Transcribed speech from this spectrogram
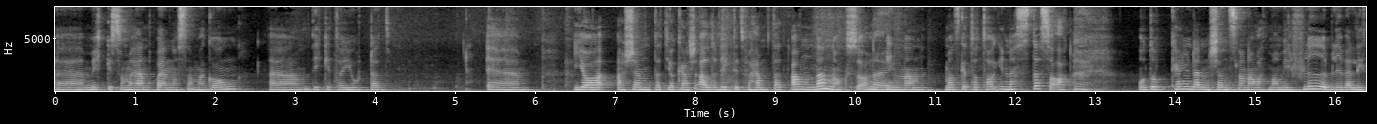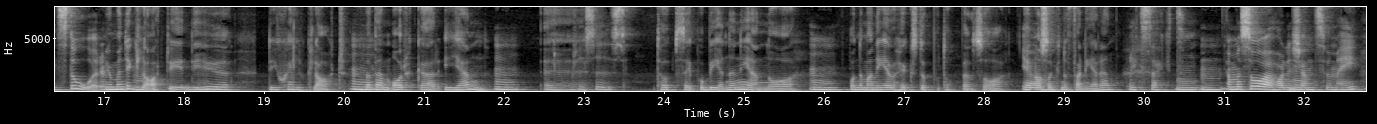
Uh, mycket som har hänt på en och samma gång. Uh, vilket har gjort att uh, jag har känt att jag kanske aldrig riktigt får hämta andan också Nej. innan man ska ta tag i nästa sak. Och då kan ju den känslan av att man vill fly bli väldigt stor. Jo men det är mm. klart, mm. det, det, är ju det är självklart. Mm. Att vem orkar igen mm. eh, Precis. ta upp sig på benen igen och, mm. och när man är högst upp på toppen så är det någon som knuffar ner en. Exakt. Mm. Ja men så har det känts för mig.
